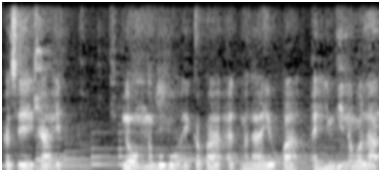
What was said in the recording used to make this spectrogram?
kasi kahit noong nabubuhay ka pa at malayo ka ay hindi nawala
